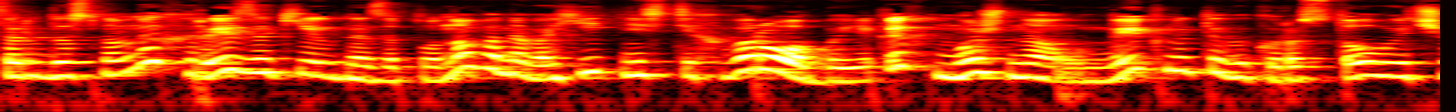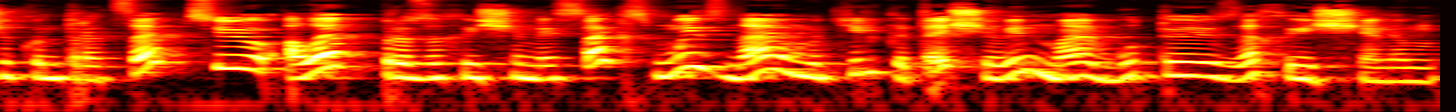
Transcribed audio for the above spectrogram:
Серед основних ризиків незапланована вагітність і хвороби, яких можна уникнути, використовуючи контрацепцію, але про захищений секс ми знаємо тільки те, що він має бути захищеним.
